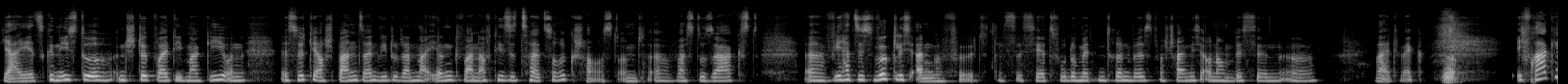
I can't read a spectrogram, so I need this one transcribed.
ja, jetzt genießt du ein Stück weit die Magie und es wird ja auch spannend sein, wie du dann mal irgendwann auf diese Zeit zurückschaust und äh, was du sagst. Äh, wie hat sich's wirklich angefühlt? Das ist jetzt, wo du mittendrin bist, wahrscheinlich auch noch ein bisschen äh, weit weg. Ja. Ich frage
